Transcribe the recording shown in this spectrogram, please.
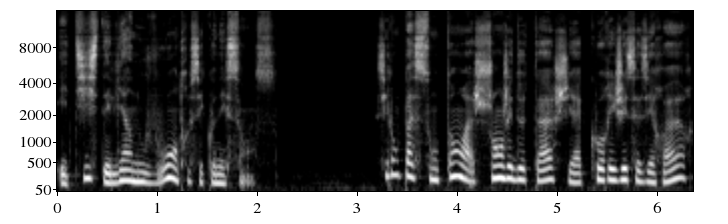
et tisse des liens nouveaux entre ses connaissances. Si l'on passe son temps à changer de tâche et à corriger ses erreurs,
